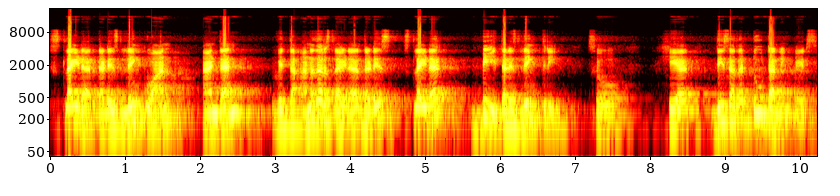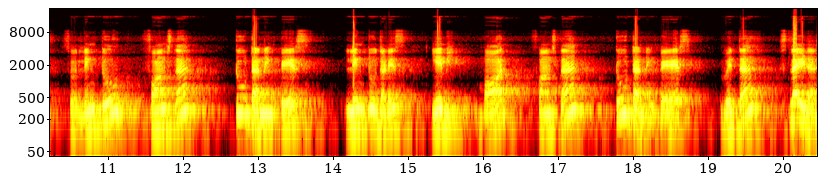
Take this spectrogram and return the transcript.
slider that is link 1 and then with the another slider that is slider B that is link 3. So here these are the two turning pairs. So link 2 forms the two turning pairs. Link 2 that is AB bar forms the two turning pairs with the slider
